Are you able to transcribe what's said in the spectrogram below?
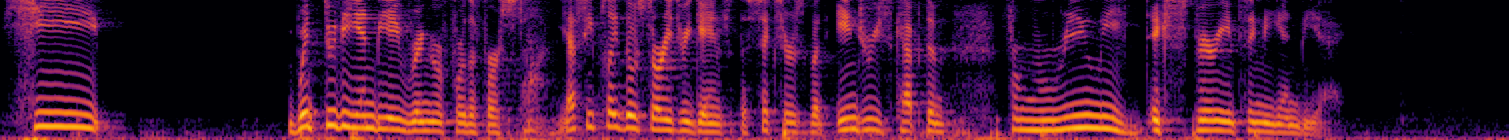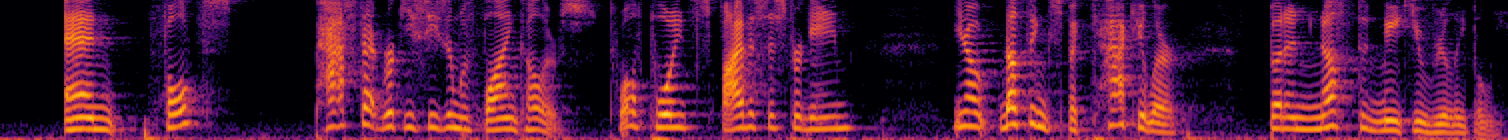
he went through the NBA ringer for the first time. Yes, he played those 33 games with the Sixers, but injuries kept him from really experiencing the NBA. And Fultz passed that rookie season with flying colors 12 points, five assists per game. You know, nothing spectacular, but enough to make you really believe.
